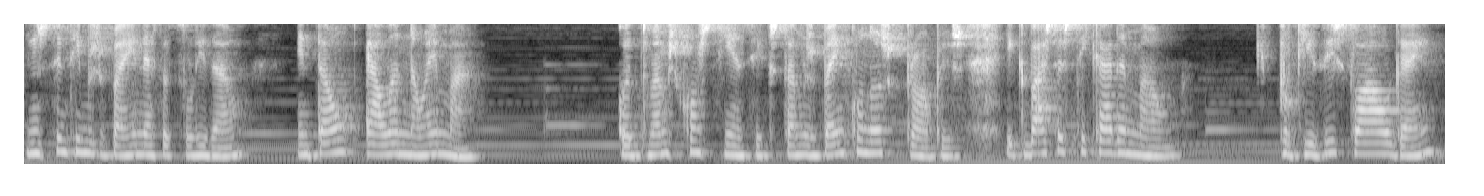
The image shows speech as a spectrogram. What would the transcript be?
e nos sentimos bem nessa solidão, então ela não é má. Quando tomamos consciência que estamos bem connosco próprios e que basta esticar a mão porque existe lá alguém,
